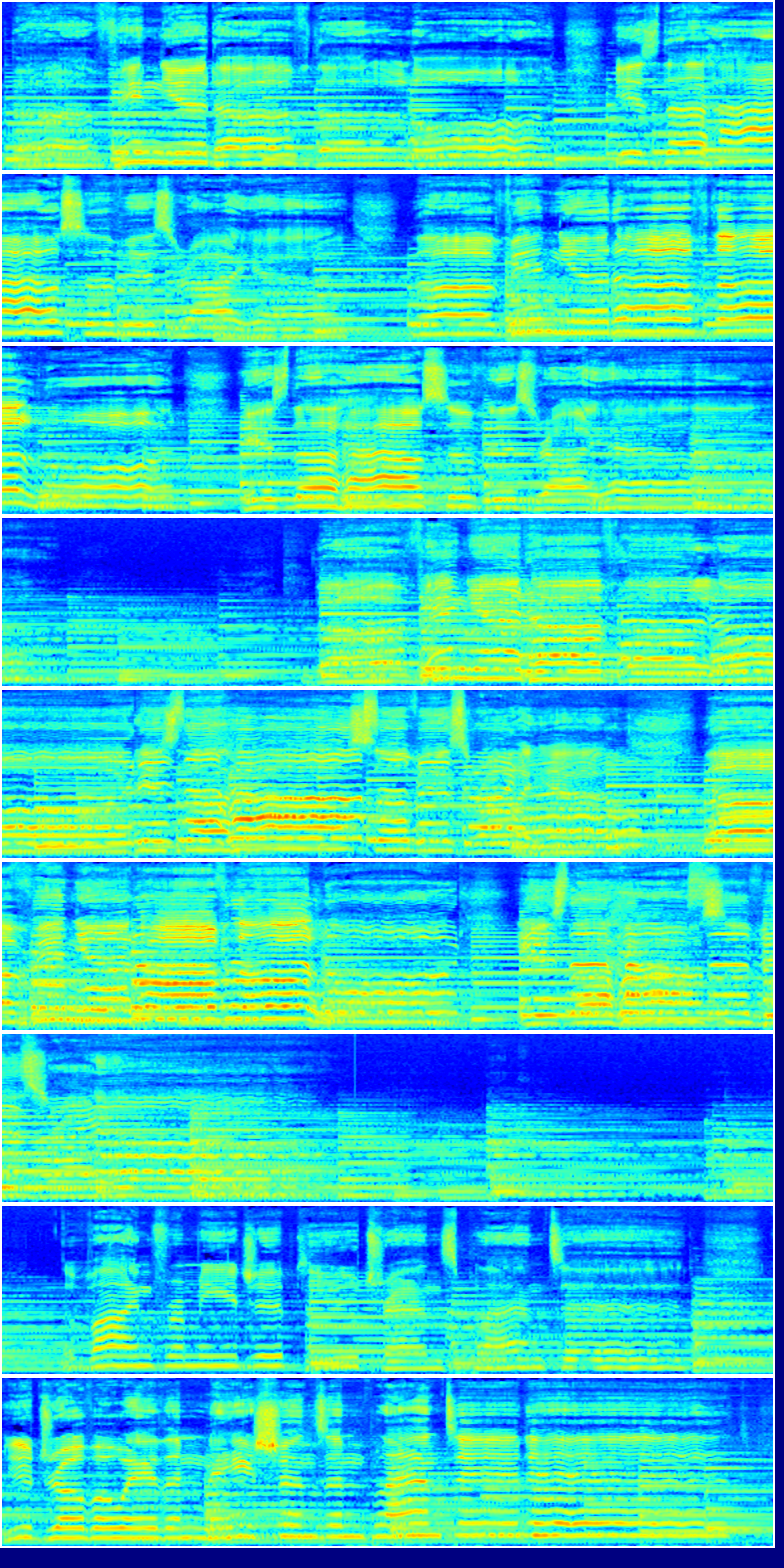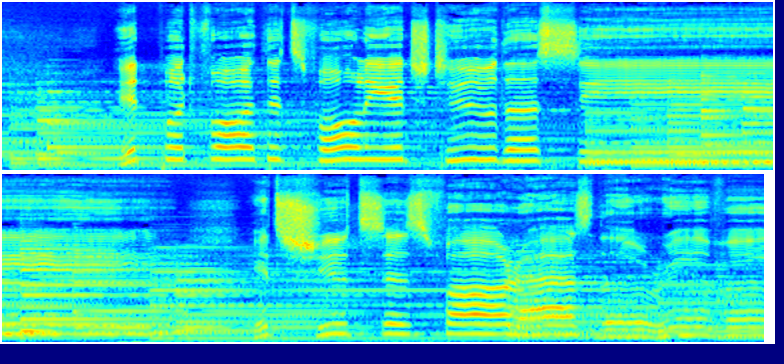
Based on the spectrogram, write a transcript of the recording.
The vineyard of the house of Israel. The vineyard of the Lord is the house of Israel. The vineyard of the Lord is the house of Israel. The vineyard of the Lord is the house Vine from Egypt you transplanted. You drove away the nations and planted it. It put forth its foliage to the sea, It shoots as far as the river.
